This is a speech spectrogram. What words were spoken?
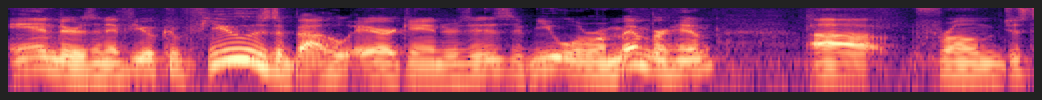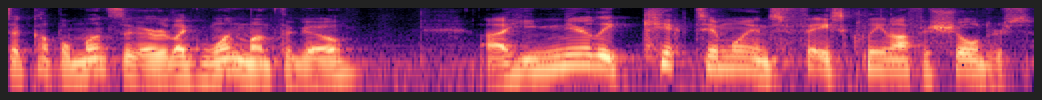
Anders. And if you're confused about who Eryk Anders is, if you will remember him uh, from just a couple months ago, or like one month ago, uh, he nearly kicked Tim Williams' face clean off his shoulders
